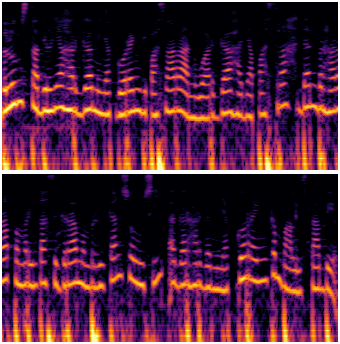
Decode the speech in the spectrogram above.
Belum stabilnya harga minyak goreng di pasaran, warga hanya pasrah dan berharap pemerintah segera memberikan solusi agar harga minyak goreng kembali stabil.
